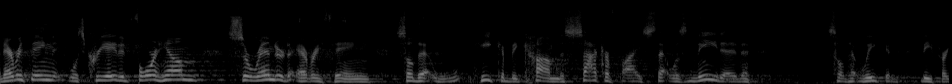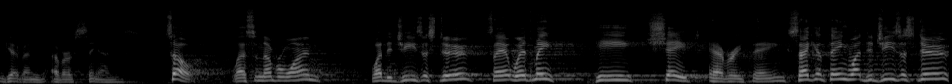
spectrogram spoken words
and everything that was created for him surrendered everything so that he could become the sacrifice that was needed so that we could be forgiven of our sins. So, lesson number one what did Jesus do? Say it with me. He shaped everything. Second thing, what did Jesus do?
